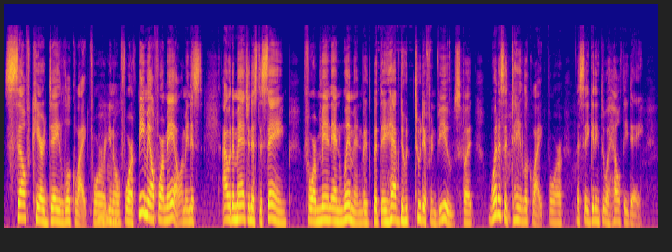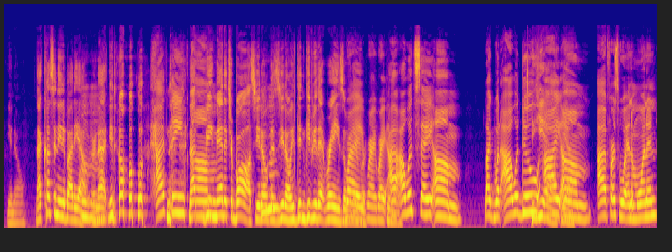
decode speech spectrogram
self care day look like for you know Mm-hmm. for a female, for a male? I mean, it's I would imagine it's the same for men and women, but, but they have two different views. But what does a day look like for, let's say, getting through a healthy day? You know, not cussing anybody out or not, you know, Mm-hmm. I think, not being um, mad at your boss, you know, because you know he didn't give you that raise or right whatever. right right you know. I, I would say um like what I would do, Yeah, I yeah. Mm-hmm. um I first of all in the morning,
